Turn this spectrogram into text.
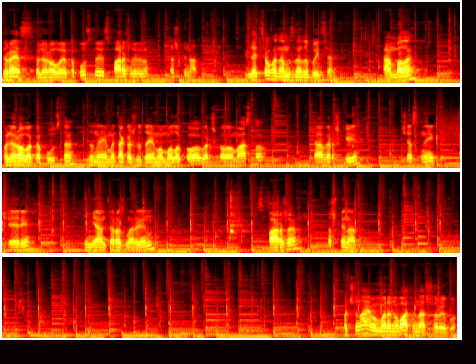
пюре з кольоровою капустою, спаржею та шпинатом. Для цього нам знадобиться камбала, кольорова капуста. До неї ми також додаємо молоко, вершкове масло та вершки, часник, чері, тім'ян та розмарин, спаржа та шпинат. Починаємо маринувати нашу рибу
